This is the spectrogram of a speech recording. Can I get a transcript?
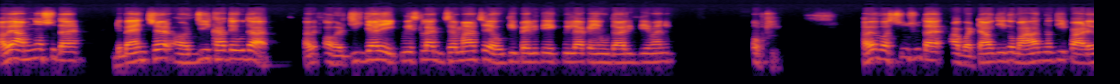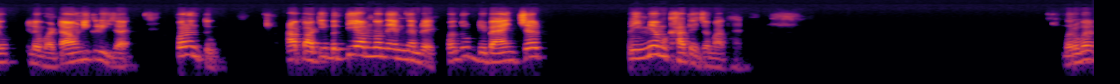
હવે આમનો શું થાય? ડિબેન્ચર અરજી ખાતે ઉધાર. હવે અરજી જ્યારે એકવીસ લાખ જમા છે, સૌથી પહેલી તો એકવીસ લાખ અહીંયા ઉધારી દેવાની. ઓકે હવે વસ્તુ શું થાય? આ વટાવથી તો બહાર નથી પાડ્યો, એટલે વટાવ નીકળી જાય. પરંતુ આ બાકી બધી આમનો નેમ નેમ રહે. પરંતુ ડિબેન્ચર પ્રીમિયમ ખાતે જમા થાય. બરોબર?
